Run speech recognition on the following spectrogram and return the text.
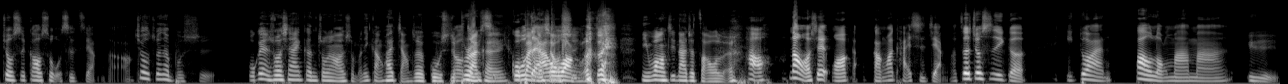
就是告诉我是这样的啊。就真的不是。我跟你说，现在更重要的是什么？你赶快讲这个故事，哦不然可能过半个小时，等下忘了对你忘记那就糟了。好，那我先我要赶赶快开始讲了，这就是一个一段暴龙妈妈与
